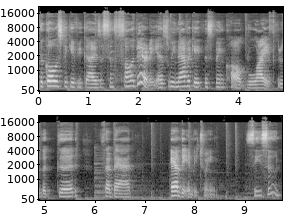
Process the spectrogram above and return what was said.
The goal is to give you guys a sense of solidarity as we navigate this thing called life through the good, the bad, and the in between. See you soon.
